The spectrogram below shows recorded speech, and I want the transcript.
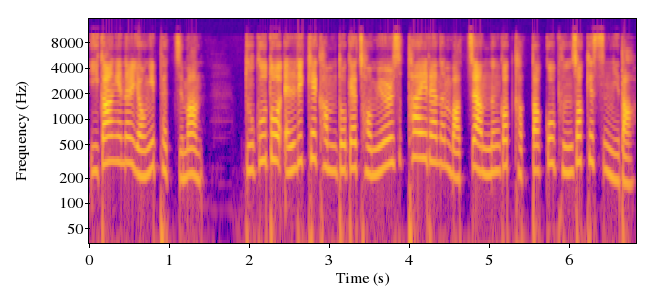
이강인을 영입했지만 누구도 엘리케 감독의 점유율 스타일에는 맞지 않는 것 같다고 분석했습니다.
